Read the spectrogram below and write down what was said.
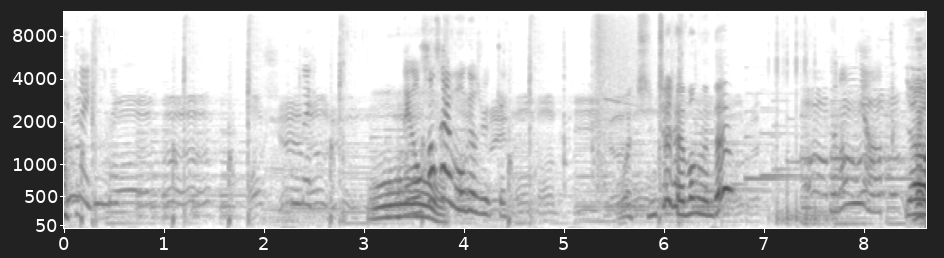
힘내 힘내. 힘내. 오. 내가 화살 먹여줄게. 와 진짜 잘 먹는데? 그럼요. 야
